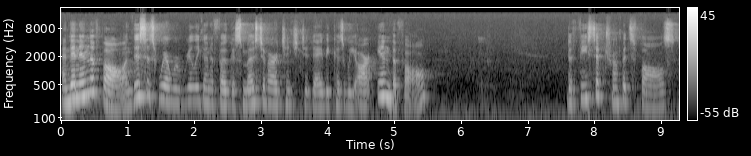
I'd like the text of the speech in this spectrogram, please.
And then in the fall, and this is where we're really going to focus most of our attention today because we are in the fall, the Feast of Trumpets falls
